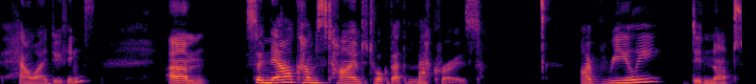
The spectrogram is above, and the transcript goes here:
how I do things. Um, so now comes time to talk about the macros. I really did not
